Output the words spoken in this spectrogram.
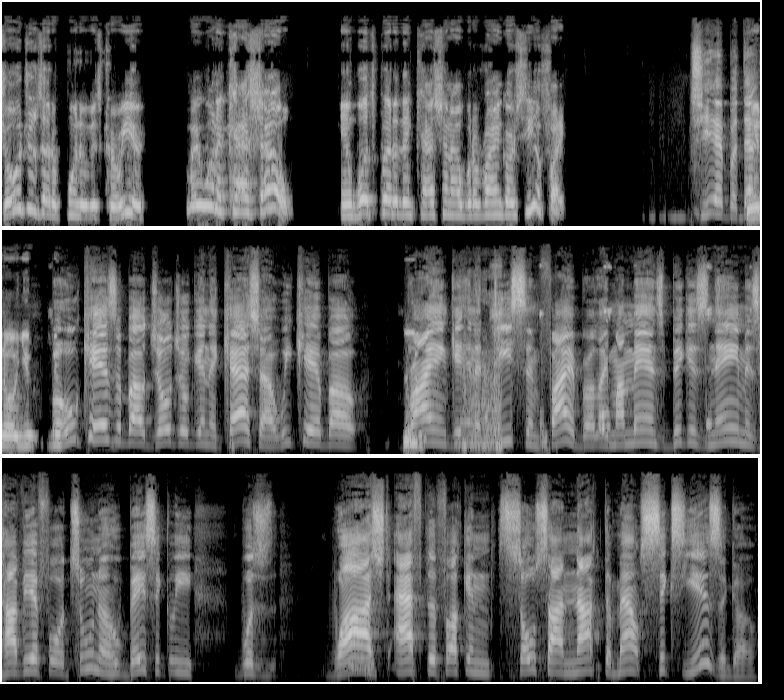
Jojo's at a point of his career might want to cash out, and what's better than cashing out with a Ryan Garcia fight? Yeah, but that You know, you- but who cares about JoJo getting a cash out? We care about Ryan getting a decent fight, bro. Like my man's biggest name is Javier Fortuna, who basically was washed after fucking Sosa knocked him out six years ago.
